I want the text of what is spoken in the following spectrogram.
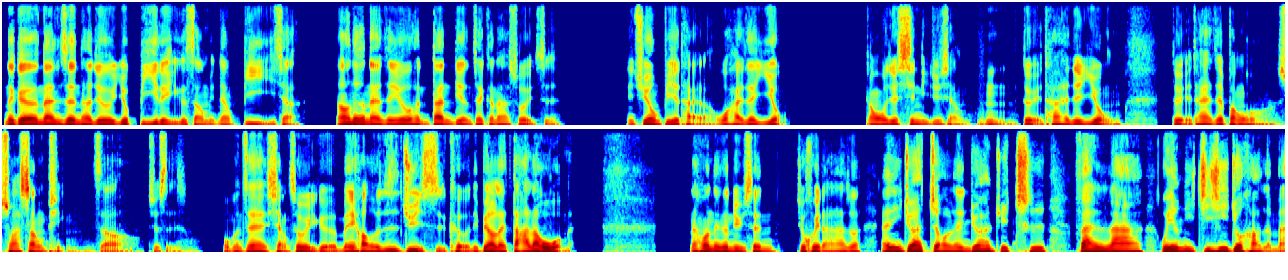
那个男生他就又逼了一个商品，这样逼一下，然后那个男生又很淡定再跟他说一次。你去用别台了，我还在用，然后我就心里就想，嗯，对，他还在用，对，他还在帮我刷商品，你知道，就是我们在享受一个美好的日剧时刻，你不要来打扰我们。然后那个女生就回答他说：“哎，你就要走了，你就要去吃饭啦，我用你机器就好了嘛。”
